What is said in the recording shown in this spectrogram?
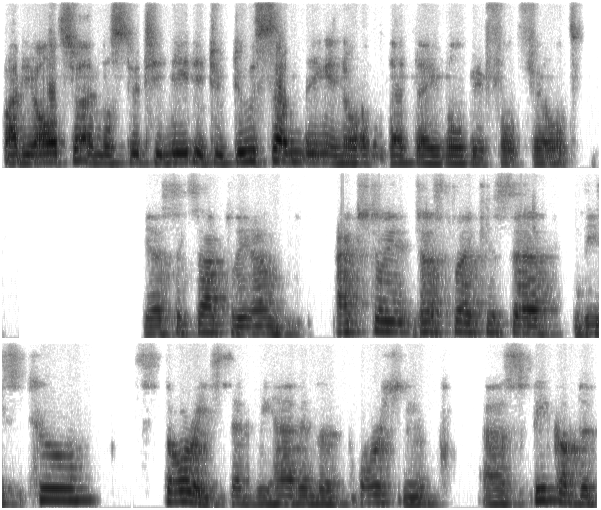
but he also understood he needed to do something in order that they will be fulfilled. Yes, exactly. And actually, just like you said, these two stories that we have in the portion uh, speak of the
